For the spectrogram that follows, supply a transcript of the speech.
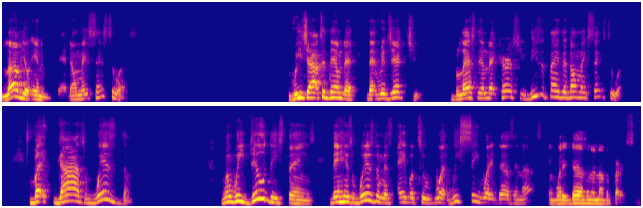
Love your enemy. That don't make sense to us. Reach out to them that, that reject you. Bless them that curse you. These are things that don't make sense to us. But God's wisdom, when we do these things, then his wisdom is able to what we see what it does in us and what it does in another person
